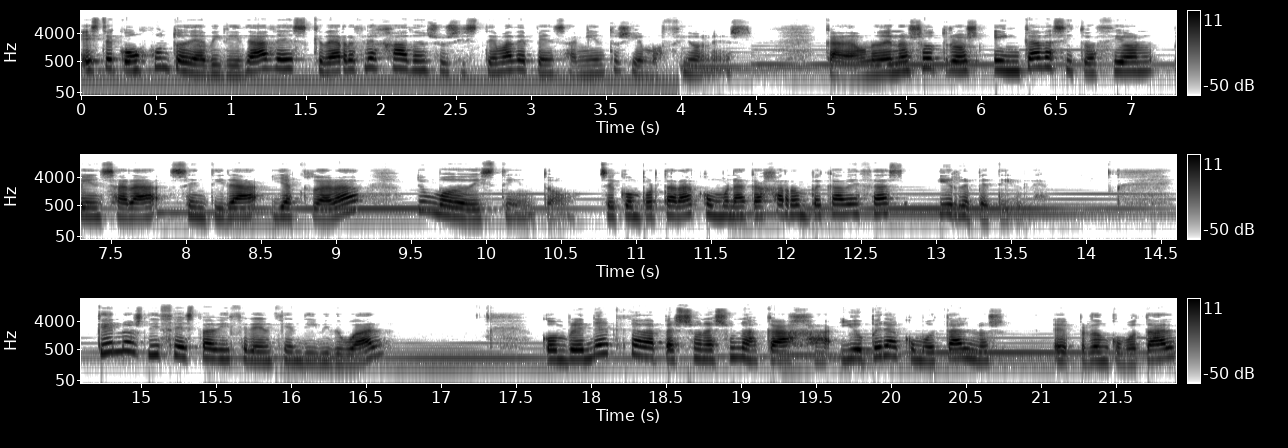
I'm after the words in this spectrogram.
Este conjunto de habilidades queda reflejado en su sistema de pensamientos y emociones. Cada uno de nosotros en cada situación pensará, sentirá y actuará de un modo distinto. Se comportará como una caja rompecabezas irrepetible. ¿Qué nos dice esta diferencia individual? Comprender que cada persona es una caja y opera como tal nos eh, perdón, como tal,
